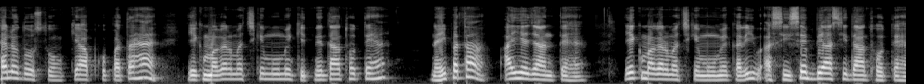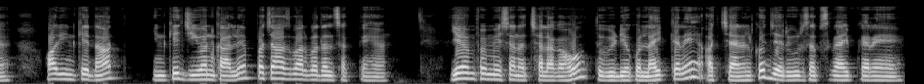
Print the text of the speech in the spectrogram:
Hello दोस्तों, क्या आपको पता है एक मगरमच्छ के मुँह में कितने दांत होते हैं? नहीं पता? आइए जानते हैं। एक मगरमच्छ के मुँह में करीब 80 से बयासी दांत होते हैं और इनके दांत इनके जीवन काल में 50 बार बदल सकते हैं। यह इन्फॉर्मेशन अच्छा लगा हो तो वीडियो को लाइक करें और चैनल को ज़रूर सब्सक्राइब करें।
